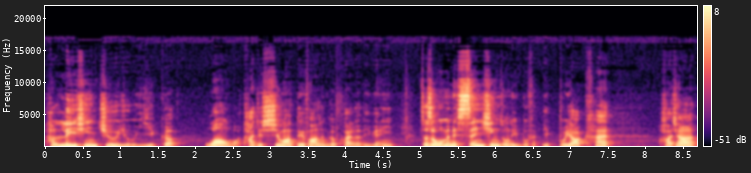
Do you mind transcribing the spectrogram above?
他内心就有一个忘我，他就希望对方能够快乐的原因。这是我们的神性中的一部分。你不要看，好像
